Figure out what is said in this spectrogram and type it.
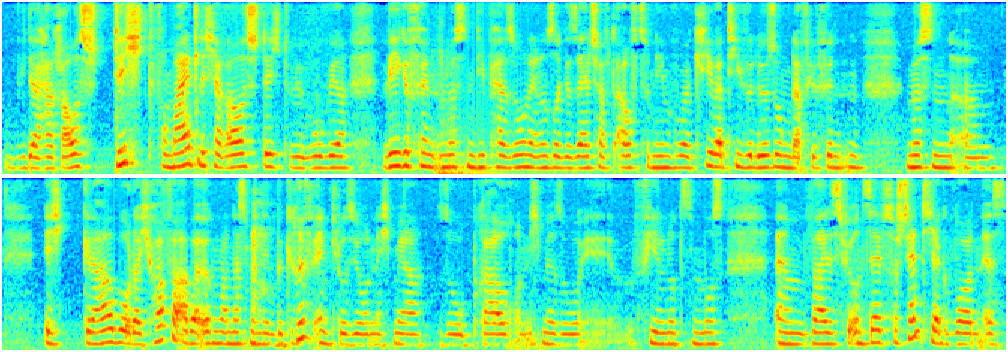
wieder heraussticht, vermeintlich heraussticht, wo wir Wege finden müssen, die Person in unsere Gesellschaft aufzunehmen, wo wir kreative Lösungen dafür finden müssen. Ähm, ich glaube oder ich hoffe aber irgendwann, dass man den Begriff Inklusion nicht mehr so braucht und nicht mehr so äh, viel nutzen muss, ähm, weil es für uns selbstverständlicher geworden ist,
